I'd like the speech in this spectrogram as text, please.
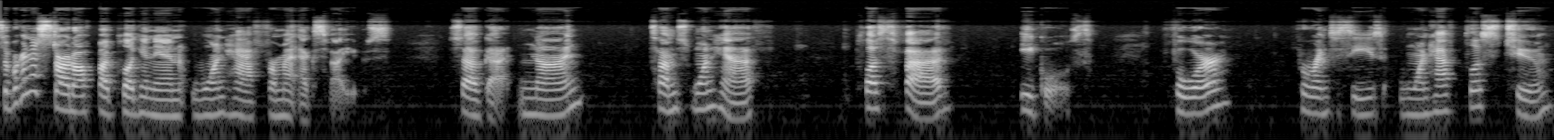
So we're going to start off by plugging in 1 half for my x values. So I've got 9 times 1 half plus 5 equals 4 parentheses 1 half plus 2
